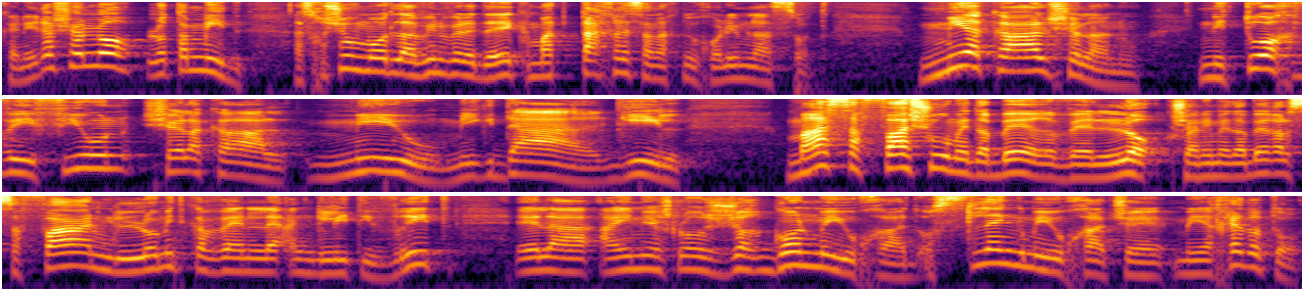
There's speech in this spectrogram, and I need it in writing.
כנראה שלא, לא תמיד. אז חשוב מאוד להבין ולדייק מה תכלס אנחנו יכולים לעשות. מי הקהל שלנו? ניתוח ואפיון של הקהל. מי הוא? מגדר, גיל. מה השפה שהוא מדבר ולא. כשאני מדבר על שפה, אני לא מתכוון לאנגלית עברית, אלא האם יש לו ז'רגון מיוחד או סלנג מיוחד שמייחד אותו.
